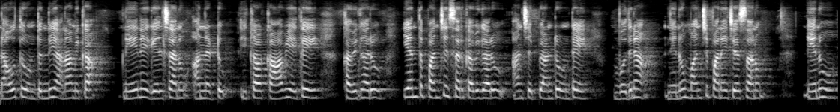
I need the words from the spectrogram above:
నవ్వుతూ ఉంటుంది అనామిక. నేనే గెలిచాను అన్నట్టు. ఇక కావ్య అయితే కవిగారు ఎంత పనిచేశారు కవిగారు? అని చెప్పి అంటూ ఉంటే వదిన నేను మంచి పనే చేశాను. నేను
